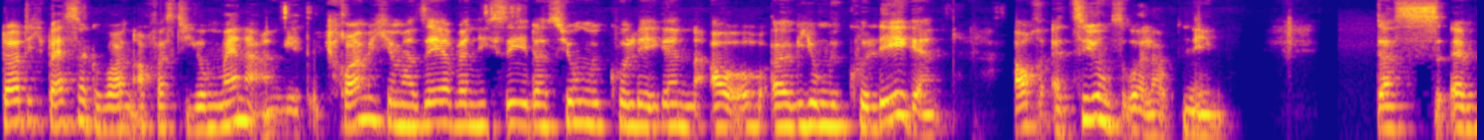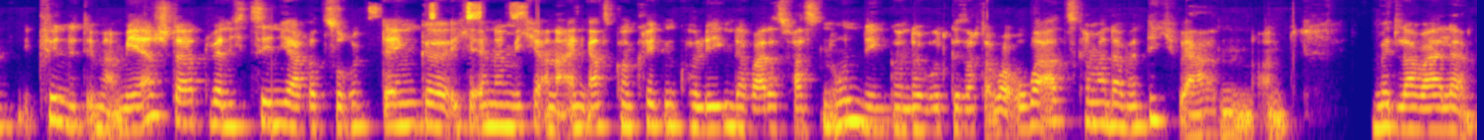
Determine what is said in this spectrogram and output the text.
deutlich besser geworden, auch was die jungen Männer angeht. Ich freue mich immer sehr, wenn ich sehe, dass junge Kolleginnen auch, äh, junge Kollegen auch Erziehungsurlaub nehmen das ähm, findet immer mehr statt. Wenn ich zehn Jahre zurückdenke, ich erinnere mich an einen ganz konkreten Kollegen, da war das fast ein Unding und da wurde gesagt, aber Oberarzt kann man damit nicht werden. Und mittlerweile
